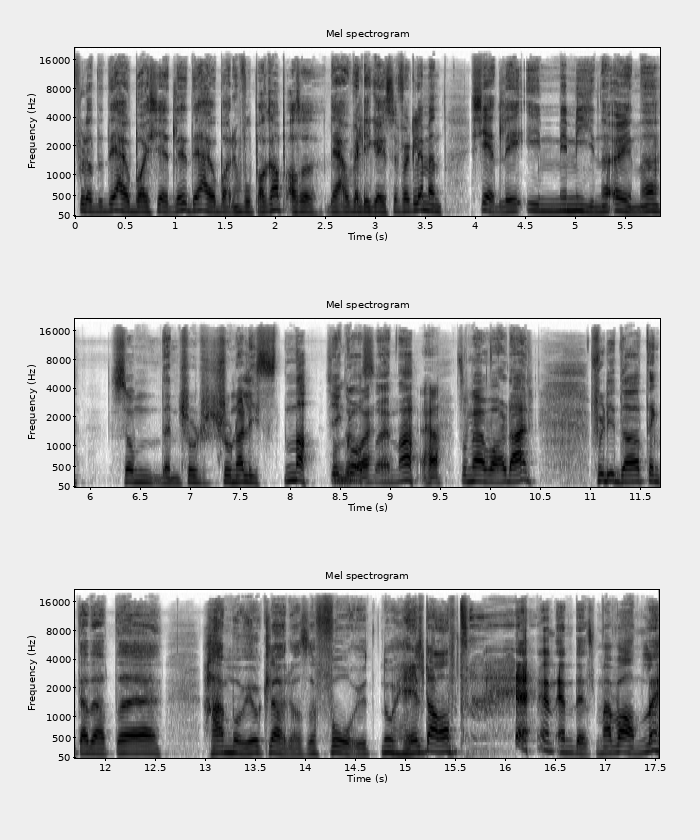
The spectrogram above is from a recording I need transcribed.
For det, det er jo bare kjedelig. Det er jo bare en fotballkamp. Altså, det er jo veldig gøy, selvfølgelig, men kjedelig i, med mine øyne som den journalisten, da, i Som gåseøynene, Ja. som jeg var der. Fordi da tenkte jeg det at eh, her må vi jo klare oss å få ut noe helt annet enn det som er vanlig.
